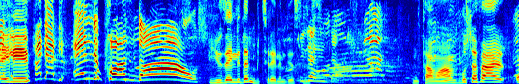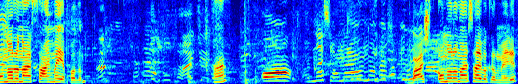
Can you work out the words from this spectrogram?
Elif Hadi hadi 50 puan daha olsun. 150'de mi bitirelim diyorsun? Güzel daha. Tamam. Bu sefer onar onar sayma yapalım. Ha? O nasıl onlar onlar Baş onar onar say bakalım Elif.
